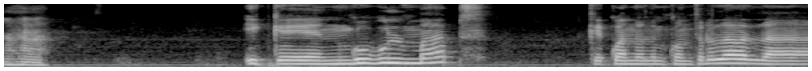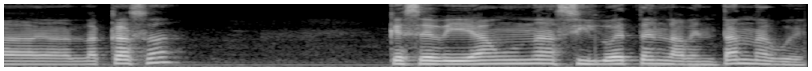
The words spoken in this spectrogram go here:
Ajá. Y que en Google Maps, que cuando le encontró la, la, la casa, que se veía una silueta en la ventana, güey.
